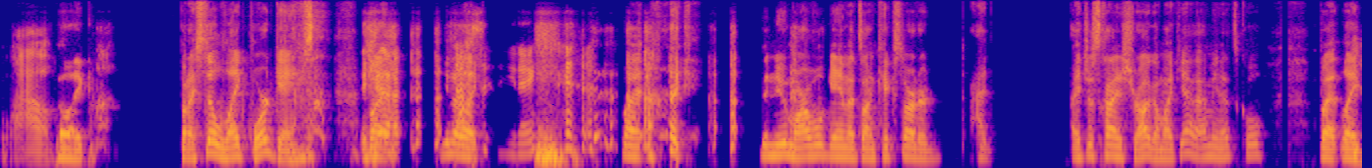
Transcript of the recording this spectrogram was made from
Wow. So like, but I still like board games. yeah. you know, like Fascinating. But like the new Marvel game that's on Kickstarter, I I just kind of shrug. I'm like, yeah, I mean that's cool, but like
